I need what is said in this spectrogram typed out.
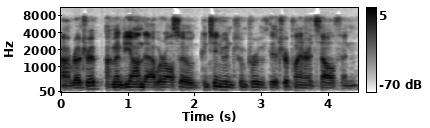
uh, road trip. Um, and beyond that, we're also continuing to improve the trip planner itself and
